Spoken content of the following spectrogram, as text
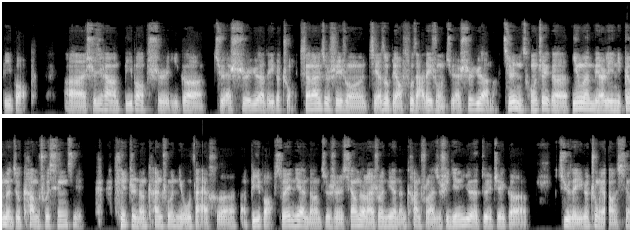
Bebop。呃，实际上，Bebop 是一个爵士乐的一个种，相当于就是一种节奏比较复杂的一种爵士乐嘛。其实你从这个英文名里，你根本就看不出星际，你只能看出牛仔和 Bebop，所以你也能就是相对来说，你也能看出来，就是音乐对这个。剧的一个重要性，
